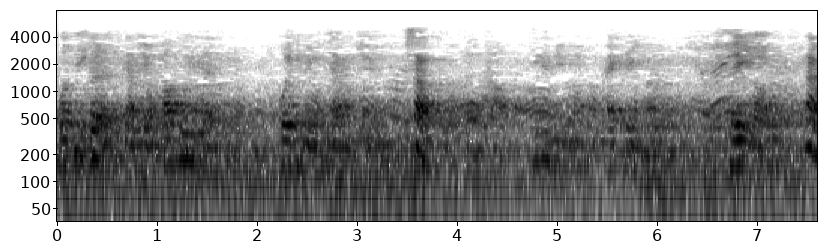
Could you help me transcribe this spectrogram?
我自己个人是这样用，薄敷一层，我已经没有加上去，效果很去用，还可以吗？可以吗。那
